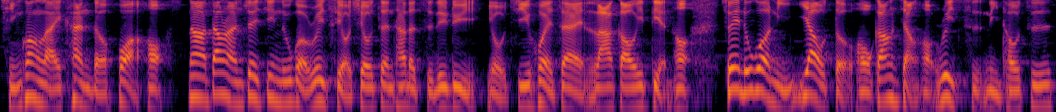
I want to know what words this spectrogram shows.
情况来看的话，哈，那当然最近如果 REITs 有修正，它的殖利率有机会再拉高一点，哈，所以如果你要的，我刚刚讲哈，REITs 你投资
